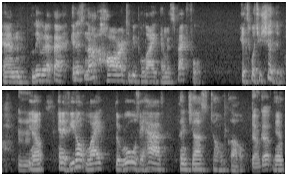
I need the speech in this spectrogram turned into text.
and leave it at that. And it's not hard to be polite and respectful. It's what you should do. You know, and if you don't like the rules they have, then just don't go. Don't go. You know?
